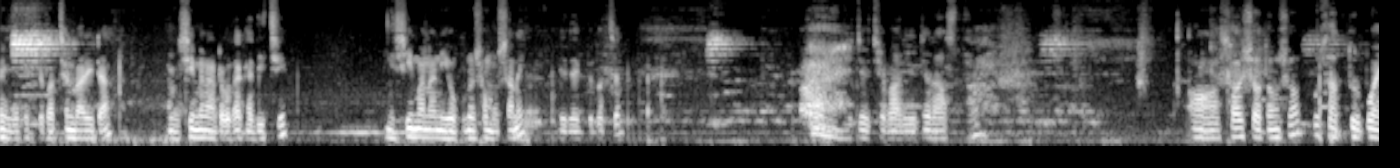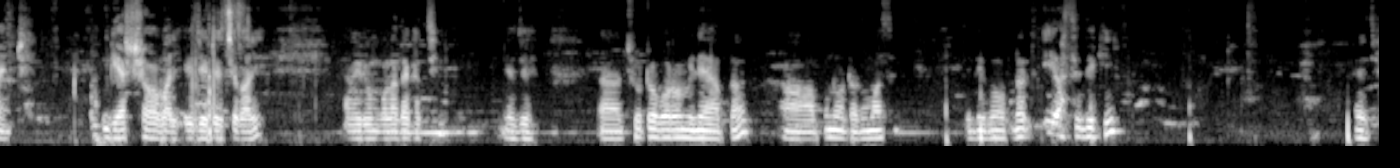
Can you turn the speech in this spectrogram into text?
এই যে দেখতে পাচ্ছেন বাড়িটা। আমি সীমানাটাও দেখা দিচ্ছি। সীমানা নিয়েও কোনো সমস্যা নেই। এই দেখতে পাচ্ছেন। এটা হচ্ছে বাড়ি, এটা রাস্তা। ছয় শতাংশ, পঁচাত্তর পয়েন্ট গ্যাস সহ বাড়ি এই যে এটা হচ্ছে বাড়ি আমি রুমগুলো দেখাচ্ছি। এই যে ছোট, বড় মিলে আপনার পনেরোটা রুম আছে। এদিকেও আপনার ই আছে দেখি। এই যে,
